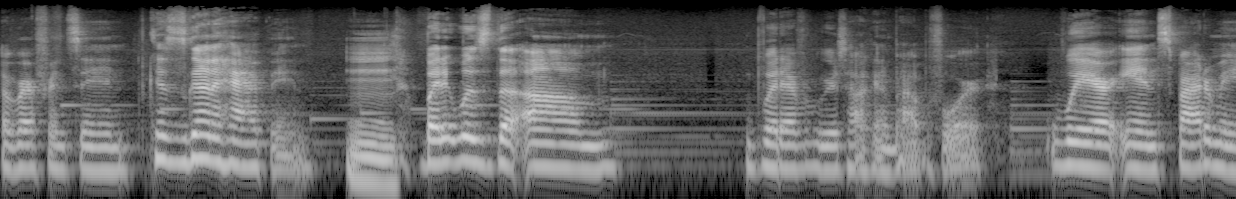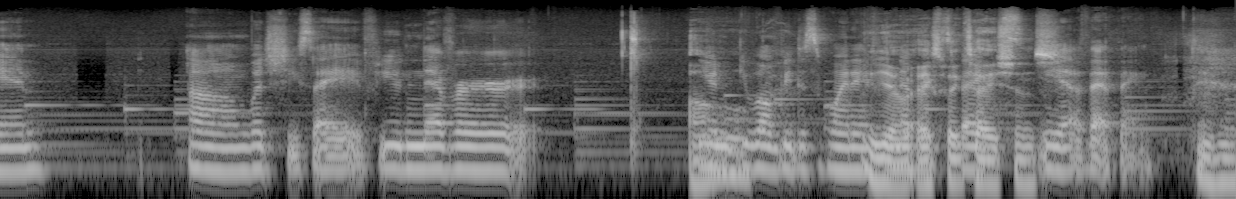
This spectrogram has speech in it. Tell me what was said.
a reference in because it's gonna happen. But it was the um whatever we were talking about before, where in Spider Man, um, what did she say? If you never you, um, you won't be disappointed. Yeah, never expect- expectations. yeah, that thing. Mm-hmm.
